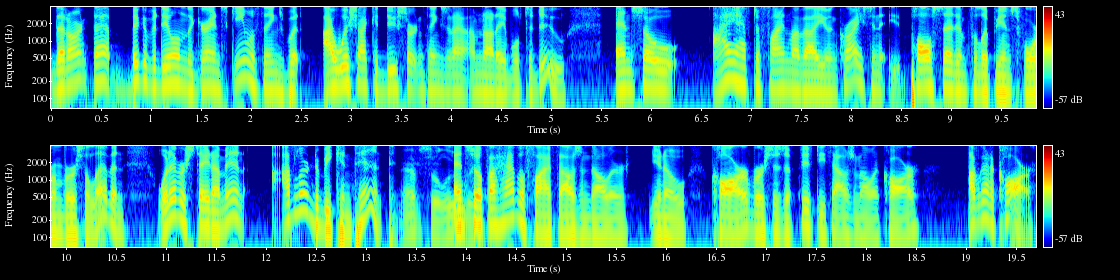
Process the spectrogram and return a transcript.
that aren't that big of a deal in the grand scheme of things, but I wish I could do certain things that I, am not able to do. And so I have to find my value in Christ. And Paul said in Philippians 4 and verse 11, whatever state I'm in, I've learned to be content. Absolutely. And so if I have a $5,000, you know, car versus a $50,000 car, I've got a car.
